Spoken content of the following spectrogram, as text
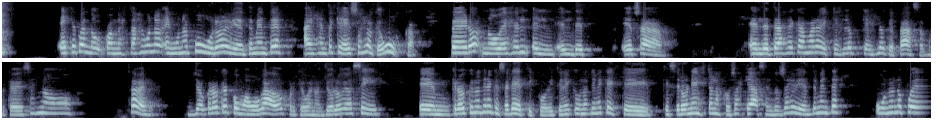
Es que cuando, cuando estás en, una, en un apuro, evidentemente hay gente que eso es lo que busca, pero no ves el, el, el de, o sea, el detrás de cámara de qué es lo, qué es lo que pasa, porque a veces no, ¿sabes? Yo creo que como abogado, porque bueno, yo lo veo así, em, creo que uno tiene que ser ético y tiene que, uno tiene que, que, ser honesto en las cosas que hace. Entonces, evidentemente, uno no puede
